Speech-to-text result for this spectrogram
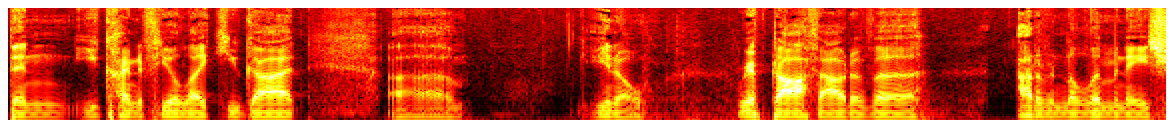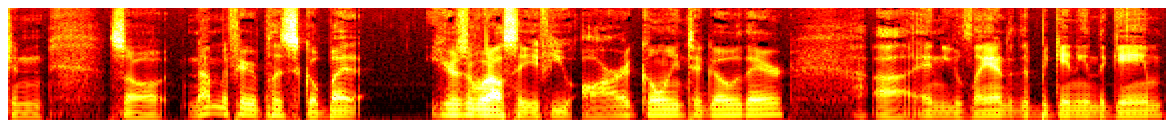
then you kind of feel like you got, um, you know, ripped off out of a out of an elimination. So not my favorite place to go, but here's what I'll say: if you are going to go there, uh, and you land at the beginning of the game,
